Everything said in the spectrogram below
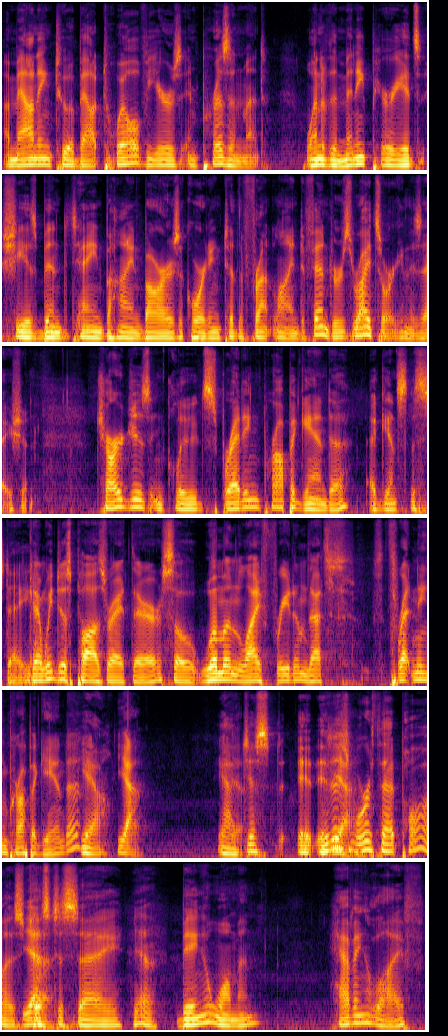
amounting to about 12 years imprisonment, one of the many periods she has been detained behind bars, according to the Frontline Defenders Rights Organization. Charges include spreading propaganda against the state. Can we just pause right there? So, woman, life, freedom, that's threatening propaganda? Yeah. Yeah. Yeah, Yeah. just it, it is Yeah. worth that pause Yeah. just to say Yeah. being a woman, having a life,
